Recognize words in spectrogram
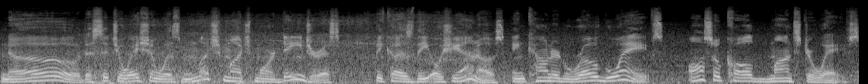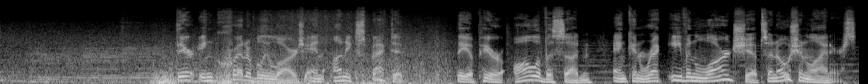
No, the situation was much, much more dangerous because the Oceanos encountered rogue waves, also called monster waves. They're incredibly large and unexpected. They appear all of a sudden and can wreck even large ships and ocean liners.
